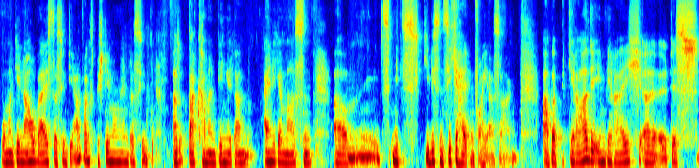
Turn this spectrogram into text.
wo man genau weiß, das sind die Anfangsbestimmungen, das sind, also da kann man Dinge dann einigermaßen ähm, mit gewissen Sicherheiten vorhersagen. Aber gerade im Bereich äh, des,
